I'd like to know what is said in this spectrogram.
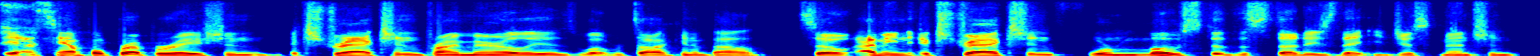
Yeah, sample preparation, extraction primarily is what we're talking about. So, I mean, extraction for most of the studies that you just mentioned,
